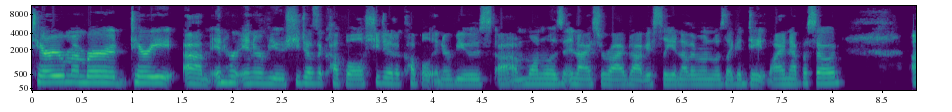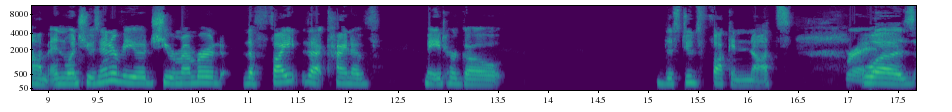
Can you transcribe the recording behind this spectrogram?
Terry remembered Terry um in her interview, she does a couple she did a couple interviews. Um one was in I Survived, obviously, another one was like a Dateline episode. Um and when she was interviewed, she remembered the fight that kind of made her go this dude's fucking nuts Right. was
